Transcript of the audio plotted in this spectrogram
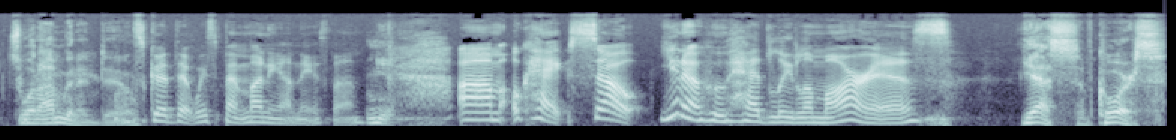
That's what I'm gonna do. It's good that we spent money on these then. Yeah. Um, okay, so you know who Hedley Lamarr is. Yes, of course.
